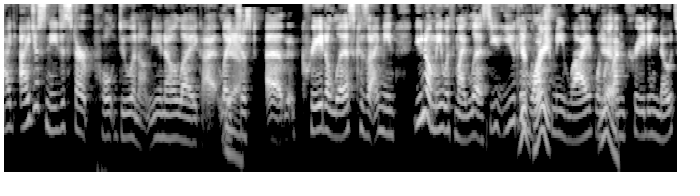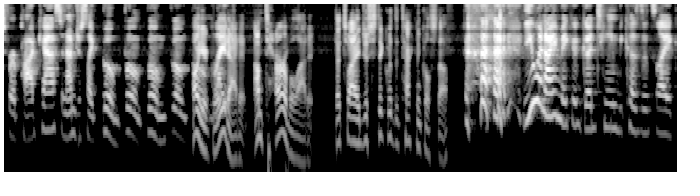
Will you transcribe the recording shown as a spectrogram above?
I, I just need to start pull, doing them, you know, like I, like Yeah. just uh, create a list because I mean, you know me with my list. You you can You're watch great. me live when Yeah. I'm creating notes for a podcast, and I'm just like boom, boom, boom, boom. Oh, you're great like- at it. I'm terrible at it. That's why I just stick with the technical stuff. you and I make a good team because it's like,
